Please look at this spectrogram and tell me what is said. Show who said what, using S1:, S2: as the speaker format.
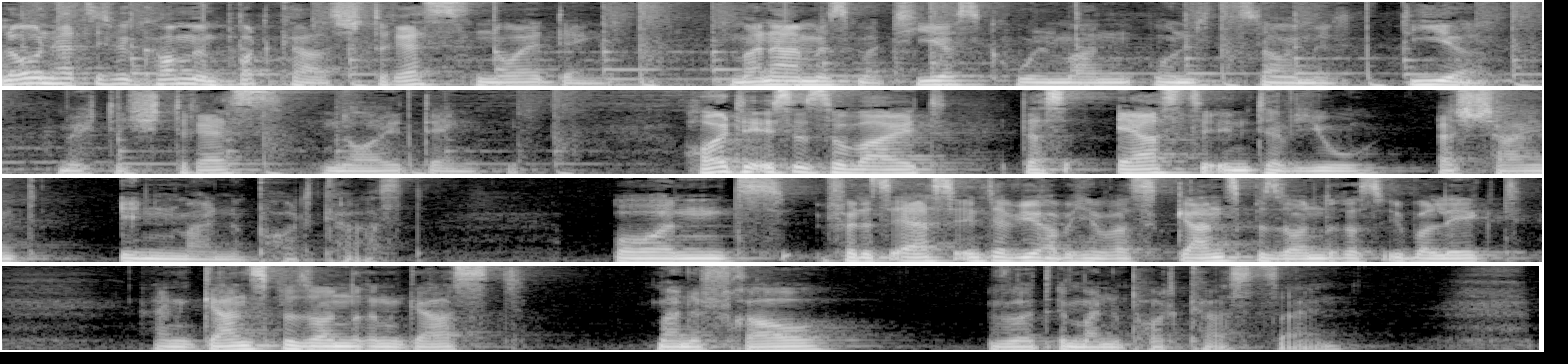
S1: Hallo und herzlich willkommen im Podcast Stress neu denken. Mein Name ist Matthias Kuhlmann und zusammen mit dir möchte ich Stress neu denken. Heute ist es soweit, das erste Interview erscheint in meinem Podcast. Und für das erste Interview habe ich mir was ganz Besonderes überlegt, einen ganz besonderen Gast. Meine Frau wird in meinem Podcast sein.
